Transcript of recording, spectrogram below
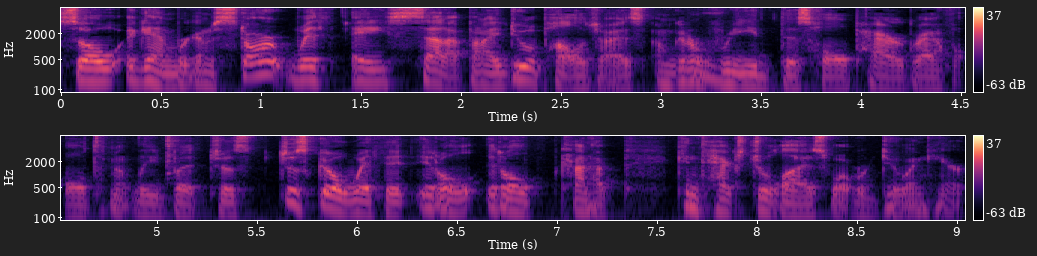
So again, we're going to start with a setup, and I do apologize. I'm going to read this whole paragraph ultimately, but just just go with it. It'll it'll kind of contextualize what we're doing here.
